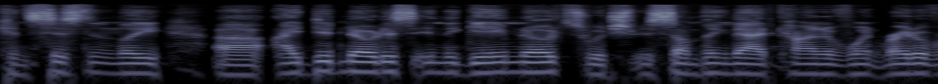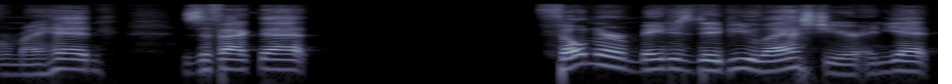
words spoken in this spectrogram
consistently. Uh, I did notice in the game notes, which is something that kind of went right over my head, is the fact that Feltner made his debut last year, and yet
